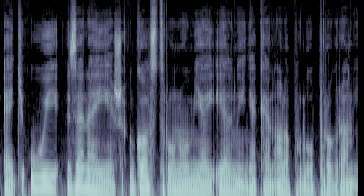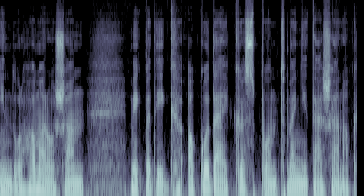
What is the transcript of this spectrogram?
egy új zenei és gasztronómiai élményeken alapuló program indul hamarosan, mégpedig a Kodály Központ megnyitásának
